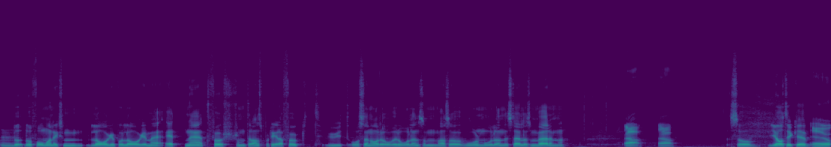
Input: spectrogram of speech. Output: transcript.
Då, då får man liksom lager på lager med ett nät först som transporterar fukt ut och sen har du overallen som, alltså Warmwool underställe som värmer. Ja, ja. Så jag tycker Jo,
